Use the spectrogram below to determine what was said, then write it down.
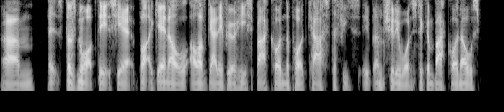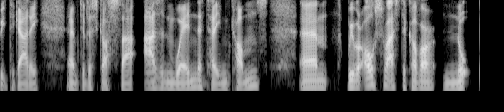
Um, it's there's no updates yet, but again, I'll I'll have Gary Voorhis back on the podcast if he's. I'm sure he wants to come back on. I will speak to Gary um, to discuss that as and when the time comes. Um, we were also asked to cover Nope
